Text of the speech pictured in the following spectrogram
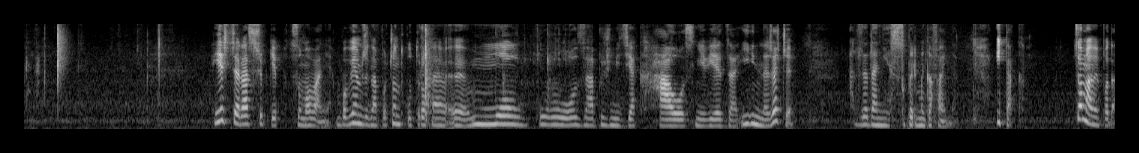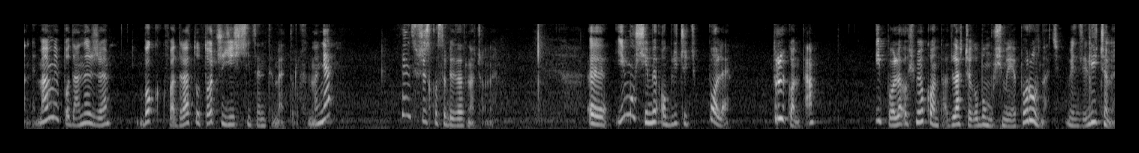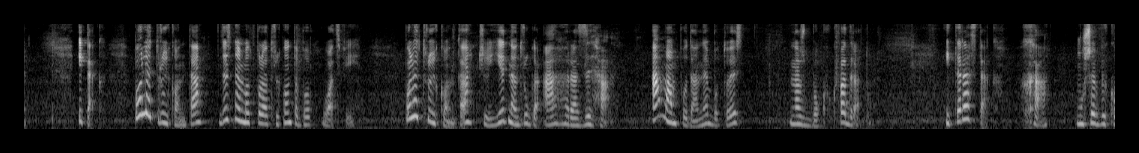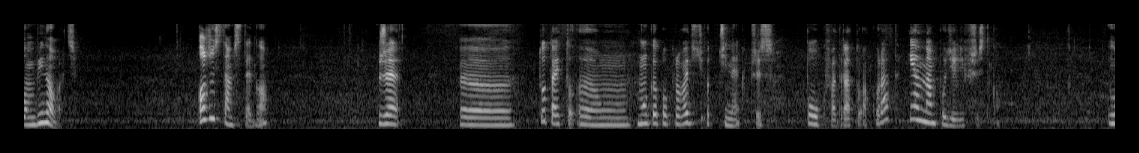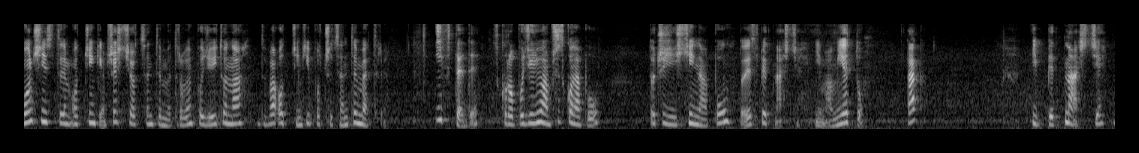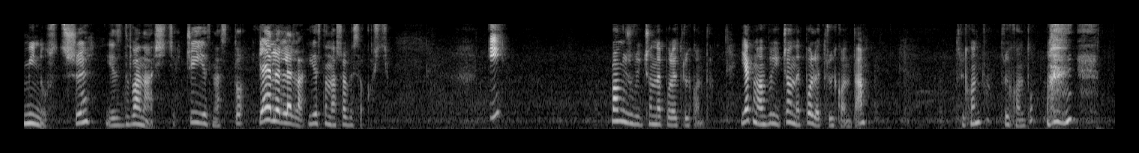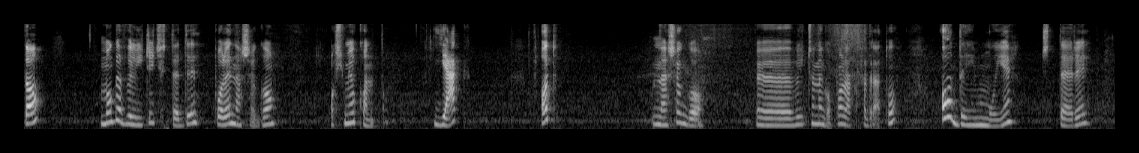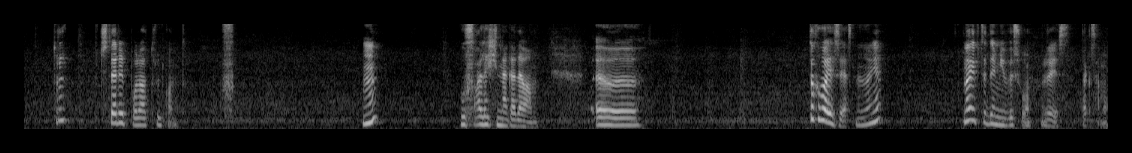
Jeszcze raz szybkie podsumowanie, bo wiem, że na początku trochę y, mogło zabrzmieć jak chaos, niewiedza i inne rzeczy, zadanie jest super mega fajne. I tak, co mamy podane? Mamy podane, że bok kwadratu to 30 cm, no nie? Więc wszystko sobie zaznaczone. Y, I musimy obliczyć pole trójkąta i pole ośmiokąta. Dlaczego? Bo musimy je porównać, więc liczymy. I tak, pole trójkąta, zacznę od pola trójkąta, bo łatwiej. Pole trójkąta, czyli 1 druga a razy h. A mam podane, bo to jest nasz bok kwadratu. I teraz tak, h muszę wykombinować. Korzystam z tego, że e, tutaj to, e, mogę poprowadzić odcinek przez pół kwadratu akurat i on nam podzieli wszystko. Łącznie z tym odcinkiem 6 cm podzieli to na dwa odcinki po 3 cm. I wtedy, skoro podzieliłam wszystko na pół, to 30 na pół to jest 15 i mam je tu, tak? I 15 minus 3 jest 12, czyli jest na 100, lalalala, jest to nasza wysokość. I mam już wyliczone pole trójkąta. Jak mam wyliczone pole trójkąta, trójkąta, trójkątu, to mogę wyliczyć wtedy pole naszego ośmiokąta. Jak? Od naszego e, wyliczonego pola kwadratu odejmuję 4, trój, 4 pola trójkąta. Uf. Hmm? Uf, ale się nagadałam. E, to chyba jest jasne, no nie? No i wtedy mi wyszło, że jest tak samo.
